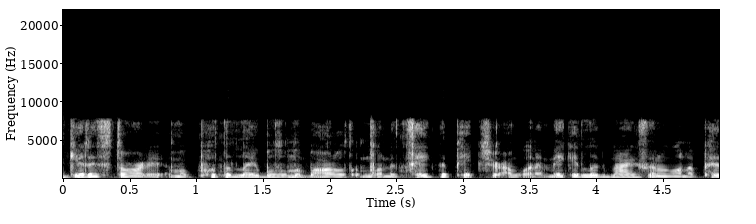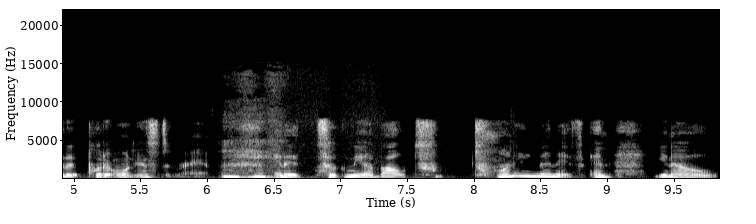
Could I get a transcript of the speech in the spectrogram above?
get it started. I'm gonna put the labels on the bottles. I'm gonna take the picture. I'm gonna make it look nice, and I'm gonna put it put it on Instagram. Mm-hmm. And it took me about two, 20 minutes and you know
